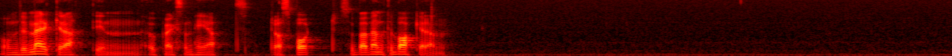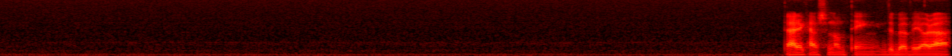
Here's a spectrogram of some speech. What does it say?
Om du märker att din uppmärksamhet dras bort så bara vänd tillbaka den. Det här är kanske någonting du behöver göra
